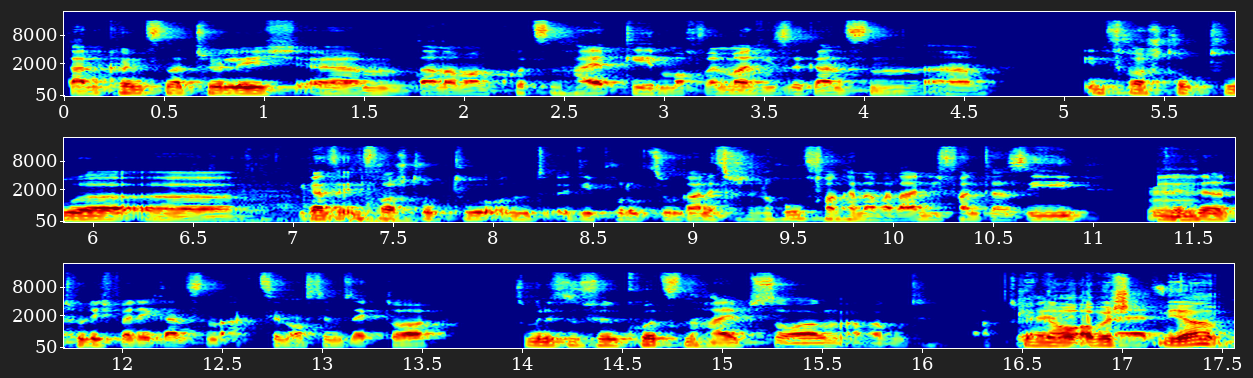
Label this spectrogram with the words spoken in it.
dann könnte es natürlich ähm, dann nochmal einen kurzen Hype geben, auch wenn man diese ganzen äh, Infrastruktur, äh, die ganze Infrastruktur und die Produktion gar nicht so schnell hochfahren kann, aber allein die Fantasie mhm. könnte natürlich bei den ganzen Aktien aus dem Sektor zumindest für einen kurzen Hype sorgen, aber gut. Genau, aber ja,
